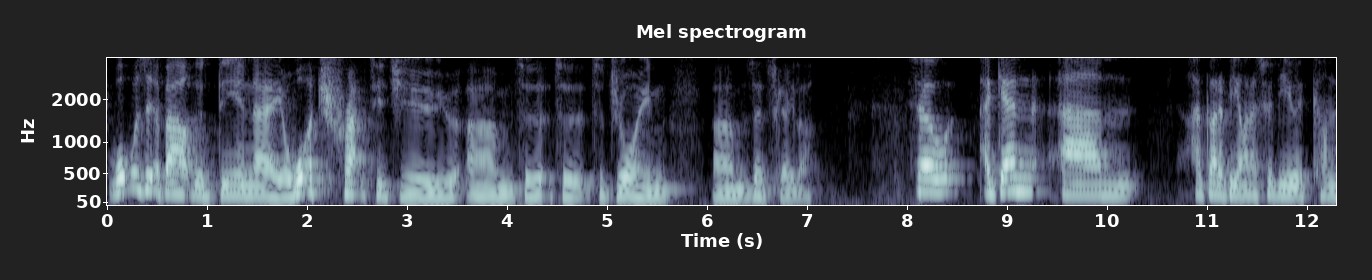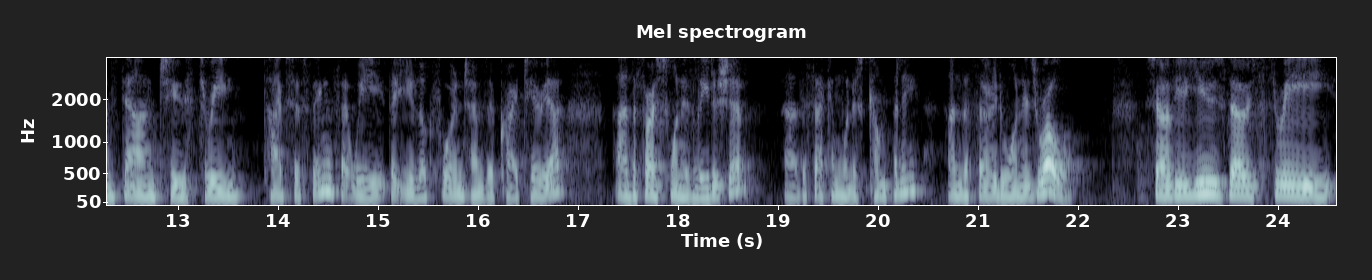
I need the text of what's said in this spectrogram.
what was it about the DNA or what attracted you um, to, to, to join um, Zscaler? So again, um, I've got to be honest with you. It comes down to three types of things that we that you look for in terms of criteria. Uh, the first one is leadership. Uh, the second one is company, and the third one is role. So if you use those three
